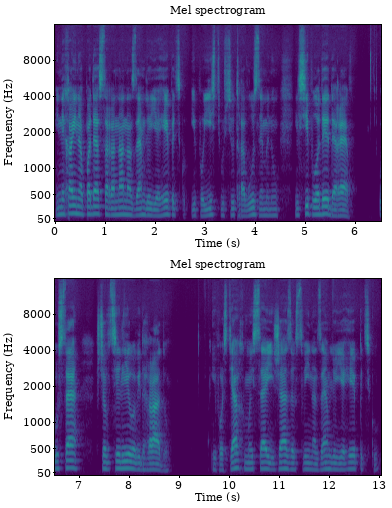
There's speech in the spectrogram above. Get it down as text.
і нехай нападе сарана на землю єгипетську і поїсть усю траву земну і всі плоди дерев, усе, що вціліло від граду. І простяг Мойсей жезл свій на землю єгипетську,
